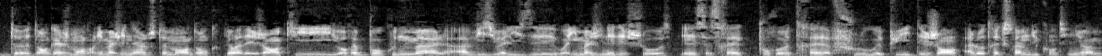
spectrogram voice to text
d'engagement dans l'imaginaire justement. Donc il y aurait des gens qui auraient beaucoup de mal à visualiser ou à imaginer des choses et ce serait pour eux très flou. Et puis des gens à l'autre extrême du continuum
